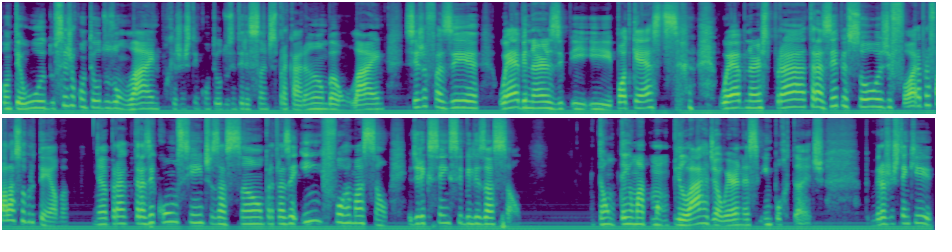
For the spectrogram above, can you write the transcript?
conteúdo, seja conteúdos online, porque a gente tem conteúdos interessantes para caramba online, seja fazer webinars e, e, e podcasts, webinars para trazer pessoas de fora para falar sobre o tema. Né, para trazer conscientização, para trazer informação, eu diria que sensibilização. Então, tem uma, um pilar de awareness importante. Primeiro a gente tem que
